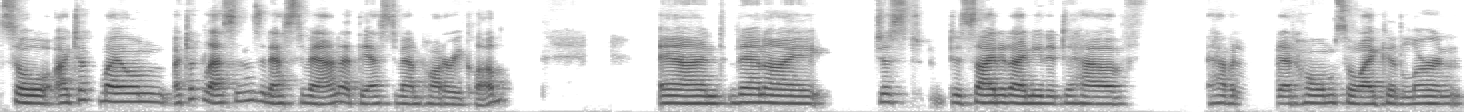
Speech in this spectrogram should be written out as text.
So i took my own i took lessons in estevan at the estevan pottery club. And then i just decided i needed to have have it at home so i could learn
